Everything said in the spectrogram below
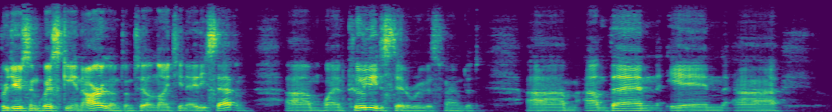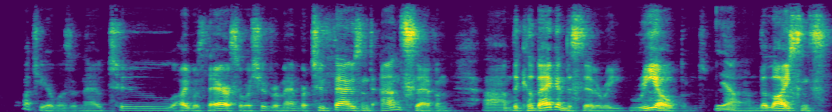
producing whiskey in Ireland until 1987, um, when Cooley Distillery was founded. Um, and then in uh, what year was it now? Two, I was there, so I should remember. 2007, um, the Kilbeggan distillery reopened. Yeah. Um, the license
